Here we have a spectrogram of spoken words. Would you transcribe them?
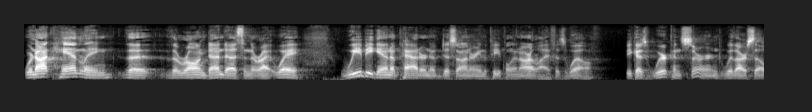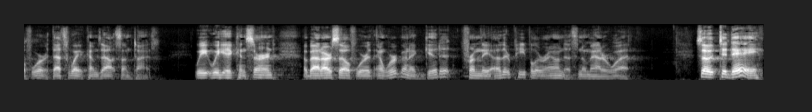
we're not handling the, the wrong done to us in the right way, we begin a pattern of dishonoring the people in our life as well because we're concerned with our self worth. That's the way it comes out sometimes. We, we get concerned about our self worth, and we're going to get it from the other people around us no matter what. So today,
